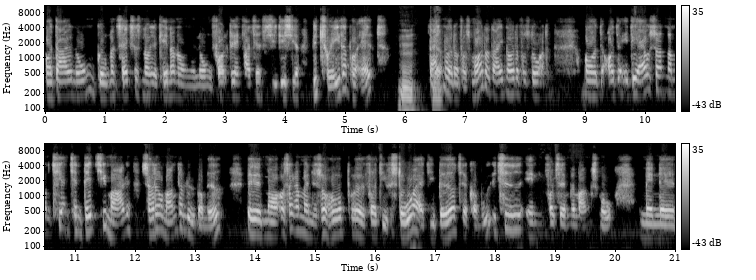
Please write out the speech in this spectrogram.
Og der er jo nogle, Goldman Sachs, når jeg kender nogle, nogle folk derinde, faktisk, de siger, vi trader på alt. Mm. Der er ja. ikke noget, der er for småt, og der er ikke noget, der er for stort. Og, og det er jo sådan, når man ser en tendens i markedet, så er der jo mange, der løber med. Øhm, og, og så kan man jo så håbe øh, for de store, at de er bedre til at komme ud i tid, end for eksempel mange små. Men øh,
